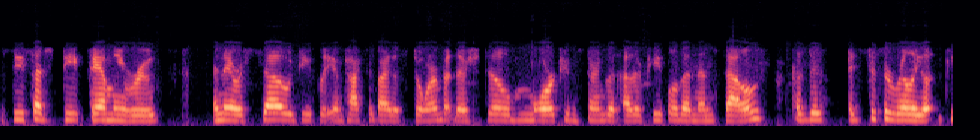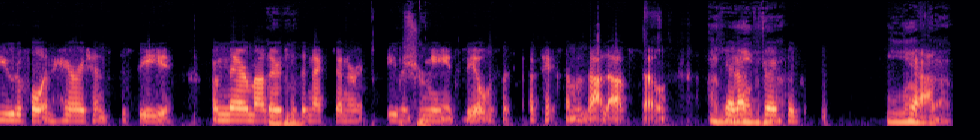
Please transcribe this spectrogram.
to see such deep family roots and they were so deeply impacted by the storm, but they're still more concerned with other people than themselves. It's just, it's just a really beautiful inheritance to see from their mother to the next generation, even Sure. to me, to be able to uh, pick some of that up. So I yeah, love that's that. Love Yeah. that.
